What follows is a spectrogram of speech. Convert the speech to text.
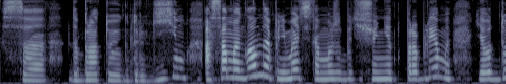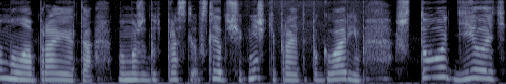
с добротой к другим. А самое главное, понимаете, там, может быть, еще нет проблемы. Я вот думала про это. Мы, может быть, про, в следующей книжке про это поговорим говорим, что делать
